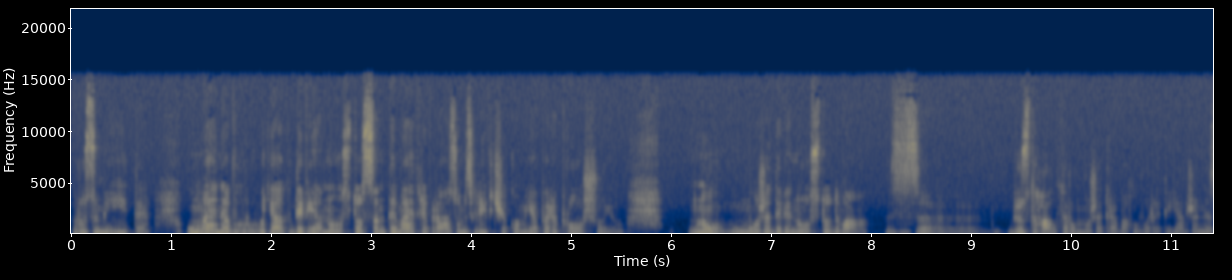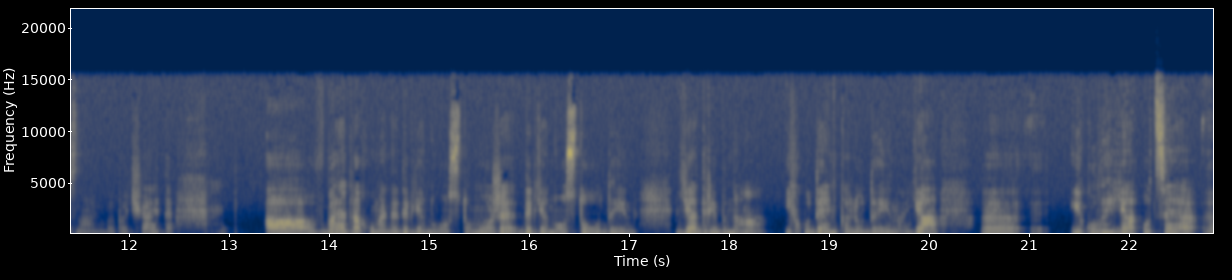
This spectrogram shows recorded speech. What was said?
Розумієте? У мене в грудях 90 сантиметрів разом з лівчиком, я перепрошую. Ну, може, 92 з е, бюстгальтером, може, треба говорити, я вже не знаю, вибачайте. А в бедрах у мене 90, може 91. Я дрібна і худенька людина. Я, е, і коли я оце е,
